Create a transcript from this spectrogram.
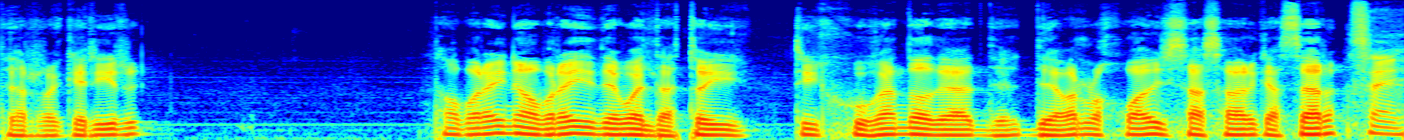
de requerir. No, por ahí no, por ahí de vuelta. Estoy, estoy juzgando de, de- de haberlo jugado y ya saber qué hacer Sí,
